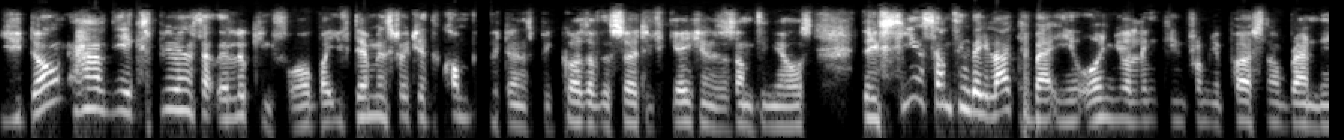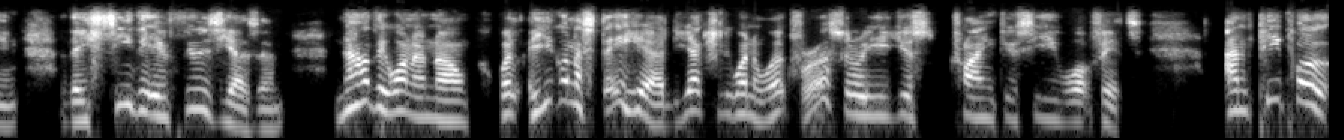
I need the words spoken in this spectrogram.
you don't have the experience that they're looking for, but you've demonstrated the competence because of the certifications or something else. They've seen something they like about you on your LinkedIn from your personal branding. They see the enthusiasm now they want to know, well, are you going to stay here? Do you actually want to work for us or are you just trying to see what fits? And people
